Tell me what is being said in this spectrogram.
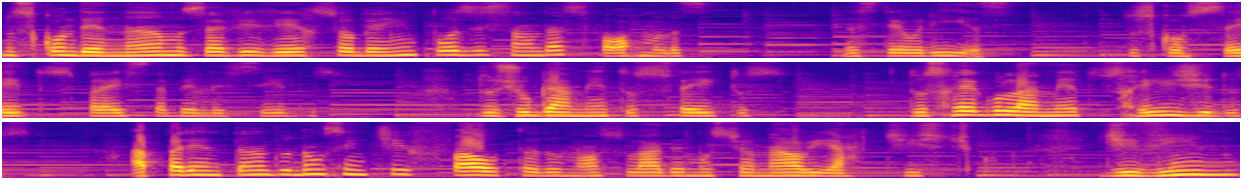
nos condenamos a viver sob a imposição das fórmulas, das teorias, dos conceitos pré-estabelecidos, dos julgamentos feitos, dos regulamentos rígidos, aparentando não sentir falta do nosso lado emocional e artístico, divino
